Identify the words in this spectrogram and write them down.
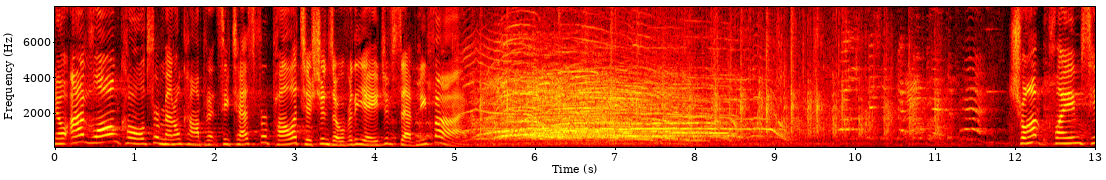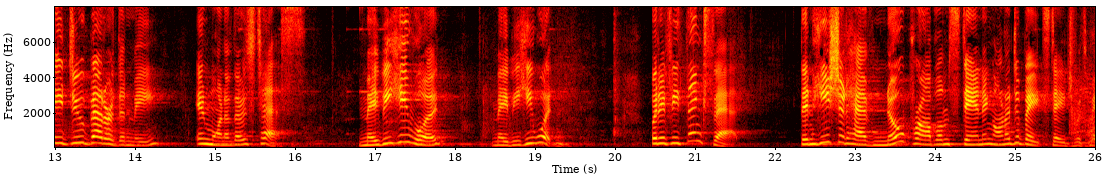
Now, I've long called for mental competency tests for politicians over the age of 75. Trump claims he'd do better than me in one of those tests. Maybe he would, maybe he wouldn't. But if he thinks that, then he should have no problem standing on a debate stage with me.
